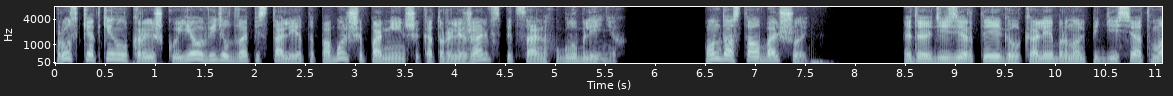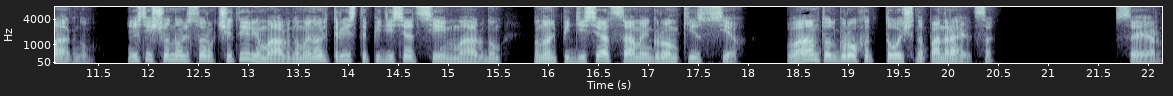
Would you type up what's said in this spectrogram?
Русский откинул крышку, и я увидел два пистолета, побольше и поменьше, которые лежали в специальных углублениях. Он достал большой. Это Desert Eagle, калибр 0,50 Магнум. Есть еще 0,44 Магнум и 0,357 Магнум, но 0,50 самый громкий из всех. Вам тут грохот точно понравится. Сэр,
